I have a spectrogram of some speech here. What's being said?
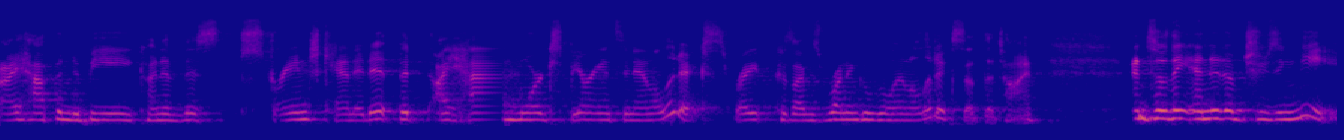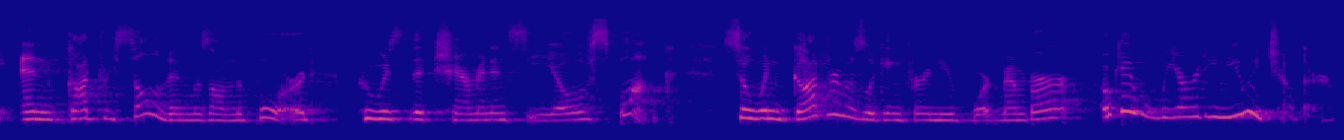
I happened to be kind of this strange candidate but i had more experience in analytics right because i was running google analytics at the time and so they ended up choosing me. And godfrey sullivan was on the board who was the chairman and ceo of splunk. So when godfrey was looking for a new board member okay well we already knew each other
